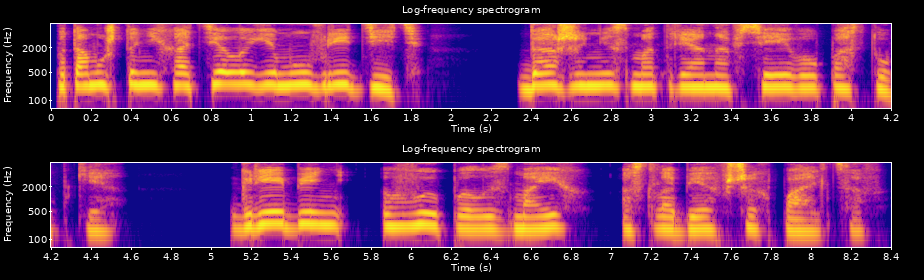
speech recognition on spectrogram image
потому что не хотела ему вредить, даже несмотря на все его поступки. Гребень выпал из моих ослабевших пальцев.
